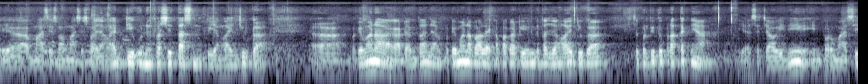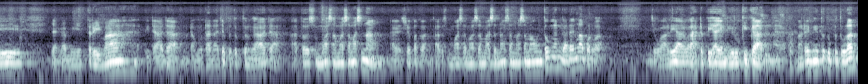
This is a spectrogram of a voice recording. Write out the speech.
ya mahasiswa-mahasiswa yang lain di universitas negeri yang lain juga. Uh, bagaimana ada yang tanya, bagaimana Pak Alek, apakah di universitas yang lain juga seperti itu prakteknya? Ya sejauh ini informasi yang kami terima tidak ada. Mudah-mudahan aja betul-betul nggak ada. Atau semua sama-sama senang. Eh, siapa tuh? Kalau semua sama-sama senang, sama-sama untung kan nggak ada yang lapor Pak kecuali ada pihak yang dirugikan. Nah, kemarin itu kebetulan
